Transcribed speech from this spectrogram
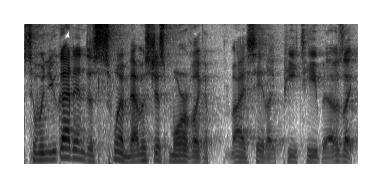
so when you got into swim, that was just more of like a I say like PT, but that was like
